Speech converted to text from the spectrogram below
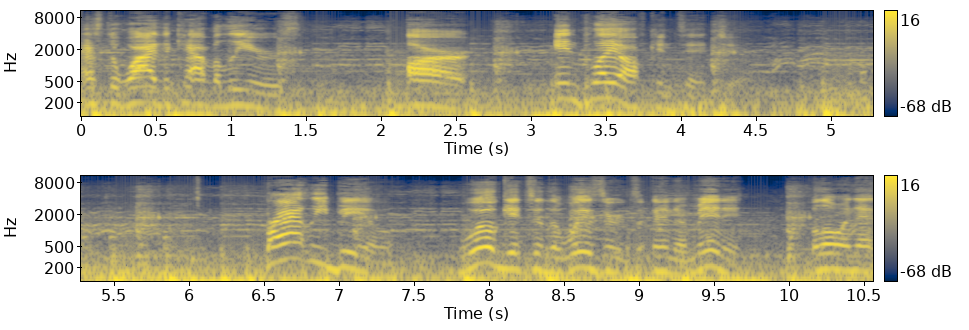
as to why the Cavaliers are in playoff contention. Bradley Beal, we'll get to the Wizards in a minute, blowing that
